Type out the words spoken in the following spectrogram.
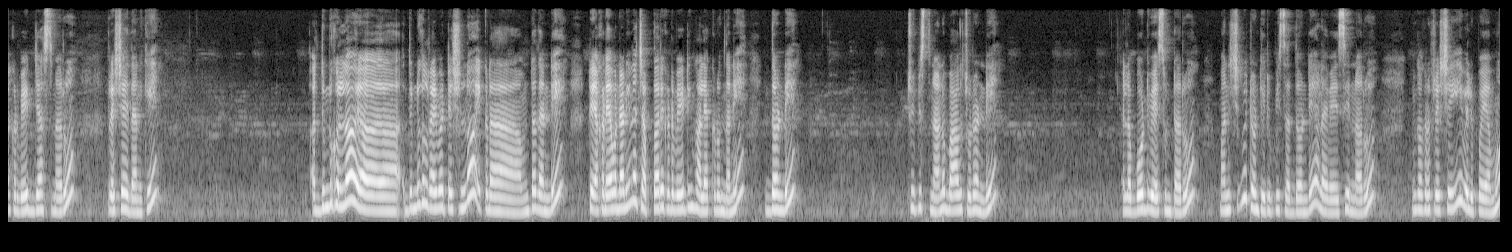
అక్కడ వెయిట్ చేస్తున్నారు ఫ్రెష్ అయ్యేదానికి. ఆ దుండుగుల్లో రైల్వే స్టేషన్లో ఇక్కడ ఉంటుందండి. అక్కడ ఎవరిని అడిగినా చెప్తారు. ఇక్కడ వెయిటింగ్ హాల్ ఎక్కడ ఉందని. ఇద్దండి. చూపిస్తున్నాను. బాగా చూడండి. ఇలా బోర్డు వేసి ఉంటారు మనిషికి ట్వంటీ రూపీస్ అద్దండి అలా వేసి ఉన్నారు ఇంకా అక్కడ ఫ్రెష్ అయ్యి వెళ్ళిపోయాము.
